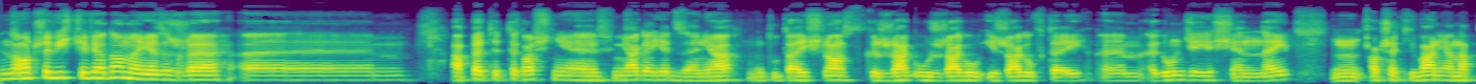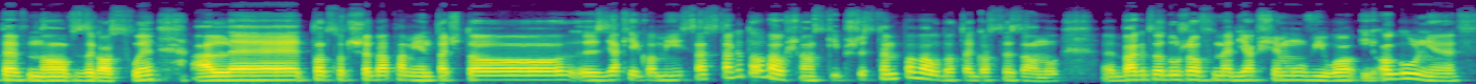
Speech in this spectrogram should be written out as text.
no, oczywiście wiadome jest, że apetyt rośnie w miarę jedzenia. Tutaj Śląsk żarł, żarł i żarł w tej rundzie jesiennej. Mm, oczekiwania na pewno wzrosły, ale to, co trzeba pamiętać, to z jakiego miejsca startował Śląsk i przystępował do tego sezonu. Bardzo dużo w mediach się mówiło i ogólnie w,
